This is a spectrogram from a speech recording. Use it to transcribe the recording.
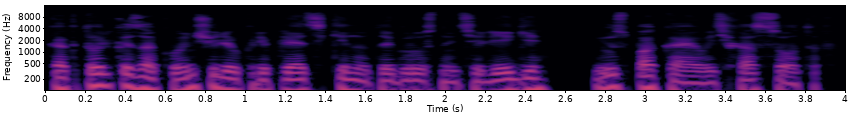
как только закончили укреплять скинутые груз на телеге и успокаивать хасотов.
